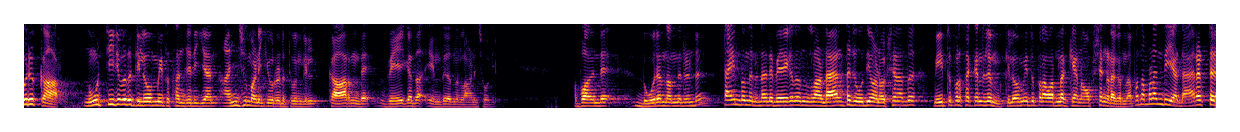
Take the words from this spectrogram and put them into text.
ഒരു കാർ നൂറ്റി ഇരുപത് കിലോമീറ്റർ സഞ്ചരിക്കാൻ അഞ്ച് മണിക്കൂർ എടുത്തുവെങ്കിൽ കാറിന്റെ വേഗത എന്ത് എന്നുള്ളതാണ് ചോദ്യം. അപ്പോൾ അതിന്റെ ദൂരം തന്നിട്ടുണ്ട് ടൈം തന്നിട്ടുണ്ട്. അതിന്റെ വേഗത എന്നുള്ള ഡയറക്റ്റ് ചോദ്യമാണ്. പക്ഷേ അത് മീറ്റർ പെർ സെക്കൻഡിലും കിലോമീറ്റർ പെർ അവറിലൊക്കെയാണ് ഓപ്ഷൻ കിടക്കുന്നത്. അപ്പോൾ നമ്മൾ എന്ത് ചെയ്യുക ഡയറക്റ്റ്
